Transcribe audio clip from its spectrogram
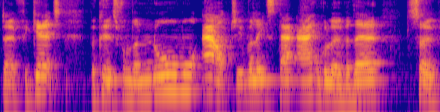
Don't forget, because it's from the normal out, it relates that angle over there. So,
